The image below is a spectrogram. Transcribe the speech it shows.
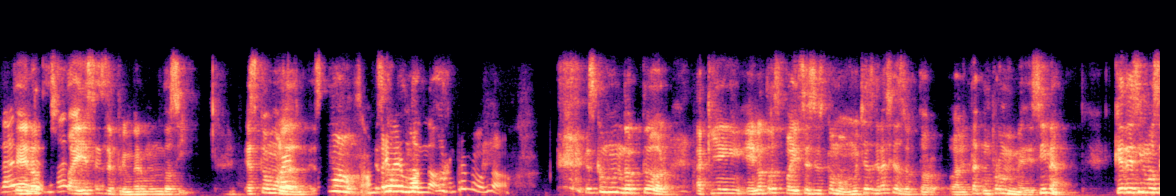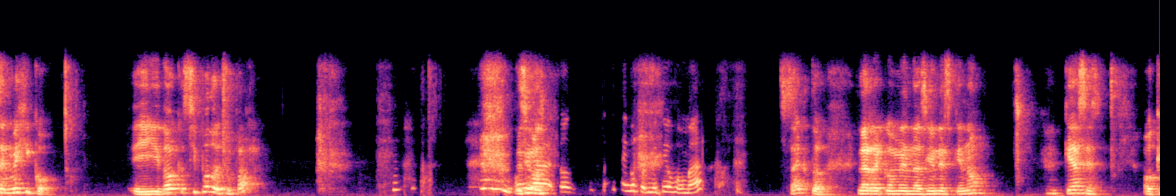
En otros países del primer mundo sí. Es como... es como, primer mundo, primer mundo. Es como un doctor. Aquí en, otros países es como, muchas gracias, doctor. Ahorita compro mi medicina. ¿Qué decimos en México? Y, Doc, ¿sí puedo chupar? decimos, ¿Tengo permitido fumar? Exacto. La recomendación es que no. ¿Qué haces? Ok,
